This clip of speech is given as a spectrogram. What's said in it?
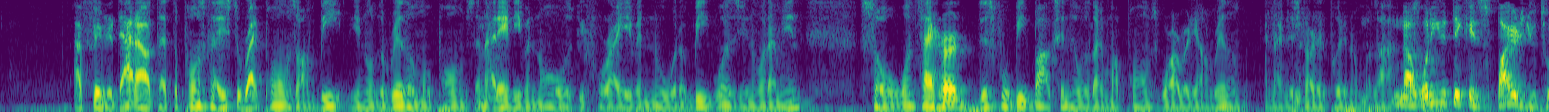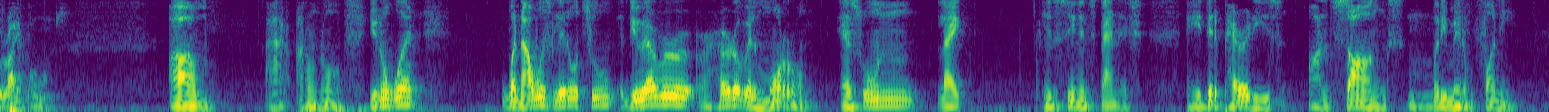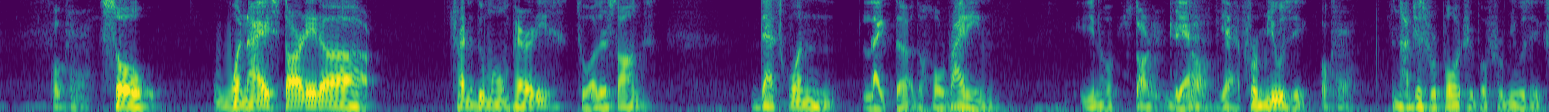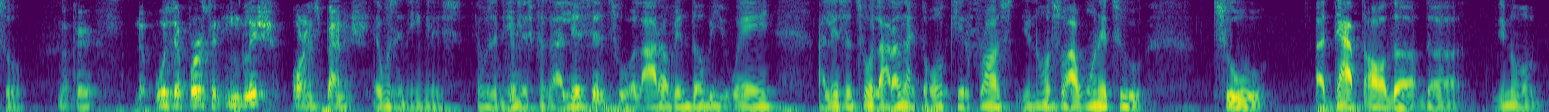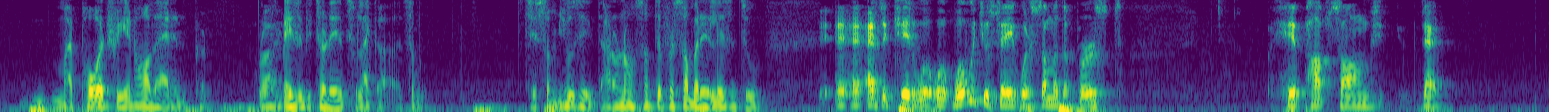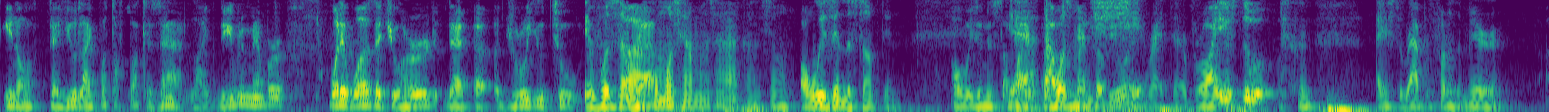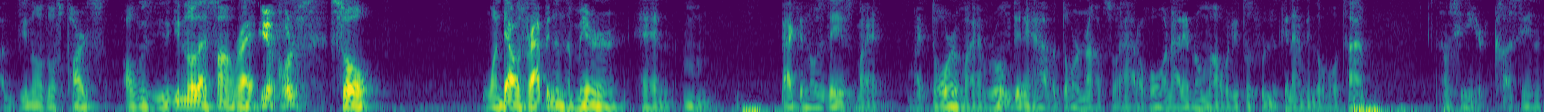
I figured that out that the poems, cause I used to write poems on beat, you know, the rhythm of poems, and I didn't even know it was before I even knew what a beat was, you know what I mean? So once I heard this full beatboxing, it was like my poems were already on rhythm, and I just started putting them a lot. Now, what do you think inspired you to write poems? Um, I, I don't know. You know what? When I was little too, do you ever heard of El Morro? Es un like he used to sing in Spanish, and he did parodies on songs, but he made them funny. Okay. So when I started uh trying to do my own parodies to other songs, that's when like the the whole writing, you know, Started, kicked yeah, off. yeah, for music, Okay. not just for poetry, but for music. So Okay. Was it first in English or in Spanish? it was in English. It was in English because I listened to a lot of NWA. I listened to a lot of like the old Kid Frost, you know. So I wanted to to adapt all the the you know my poetry and all that and Right. basically turn it into like a some just some music. I don't know something for somebody to listen to. As a kid, what, what- would you say were some of the first hip hop songs that you know that you like? What the fuck is that? Like, do you remember what it was that you heard that uh, drew you to? It was uh, rap? ¿cómo se llama esa canción? Always into something. always in the Yeah, by, that uh, was my NWA. shit right there, bro. I used to, I used to rap in front of the mirror. Uh, you know those parts. Always, you, you know that song, right? Yeah, of course. So one day I was rapping in the mirror, and mm, back in those days, my my door in my room didn't have a doorknob, so I had a hole, and I didn't know my abuelitos were looking at me the whole time. I'm sitting here cussing.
